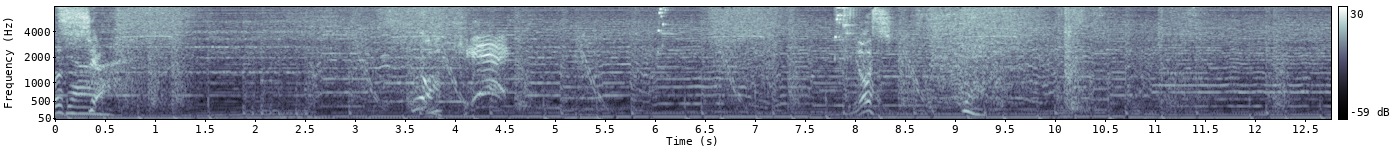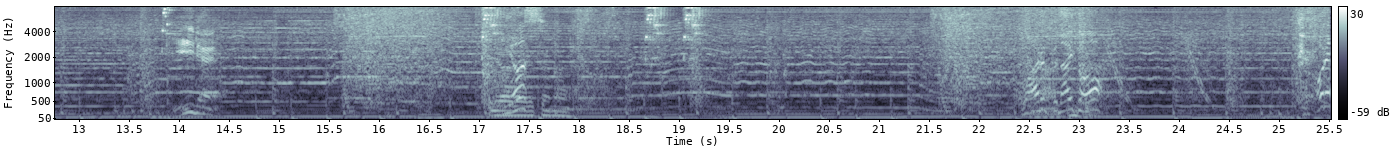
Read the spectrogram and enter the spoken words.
よっしゃ。うわよしいいね。やられたな悪くないぞ。それ。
